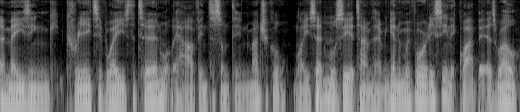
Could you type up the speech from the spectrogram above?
amazing, creative ways to turn what they have into something magical. Like you said, Mm. we'll see it time and time again, and we've already seen it quite a bit as well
